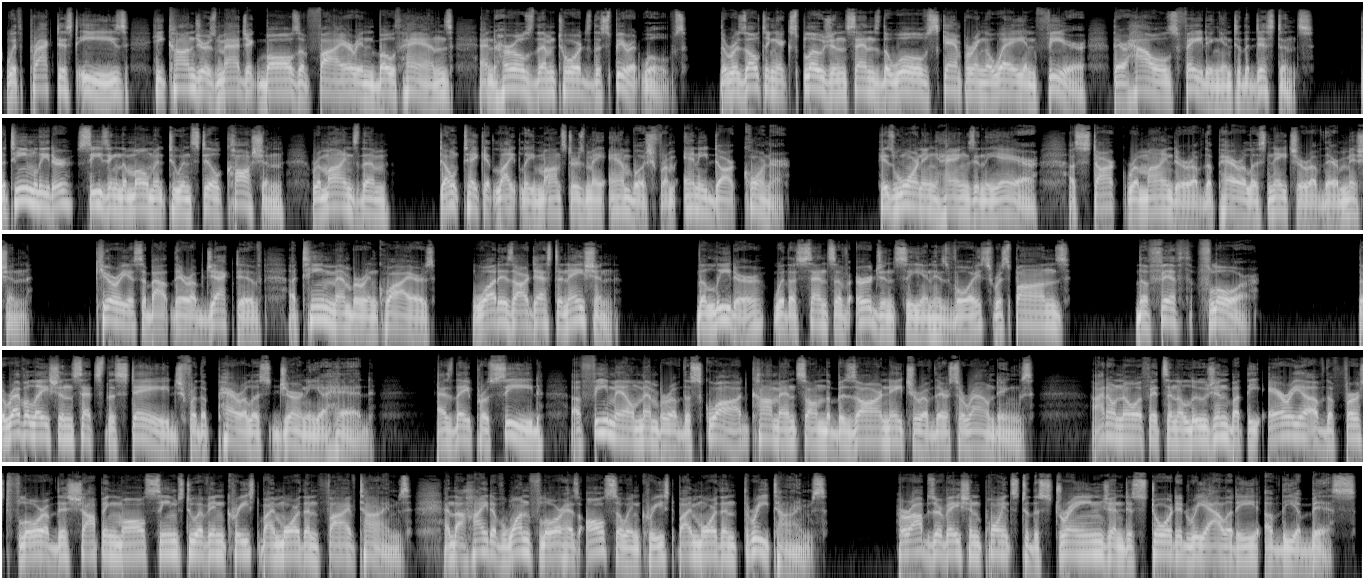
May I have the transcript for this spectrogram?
With practiced ease, he conjures magic balls of fire in both hands and hurls them towards the spirit wolves. The resulting explosion sends the wolves scampering away in fear, their howls fading into the distance. The team leader, seizing the moment to instill caution, reminds them, don't take it lightly, monsters may ambush from any dark corner. His warning hangs in the air, a stark reminder of the perilous nature of their mission. Curious about their objective, a team member inquires, What is our destination? The leader, with a sense of urgency in his voice, responds, The fifth floor. The revelation sets the stage for the perilous journey ahead. As they proceed, a female member of the squad comments on the bizarre nature of their surroundings. I don't know if it's an illusion, but the area of the first floor of this shopping mall seems to have increased by more than five times, and the height of one floor has also increased by more than three times. Her observation points to the strange and distorted reality of the abyss.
